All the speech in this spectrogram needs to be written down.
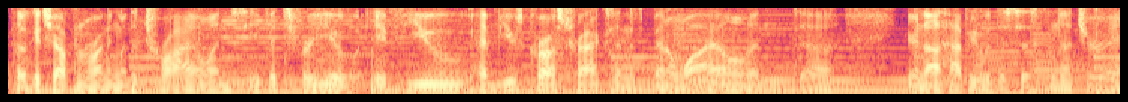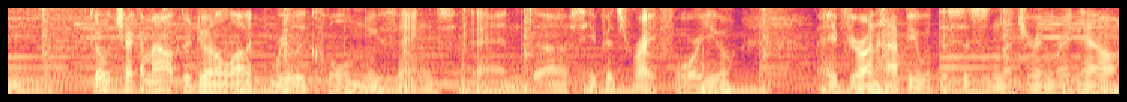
they'll get you up and running with a trial and see if it's for you. If you have used CROSStrax and it's been a while and uh, you're not happy with the system that you're in, go check them out. They're doing a lot of really cool new things and uh, see if it's right for you. If you're unhappy with the system that you're in right now,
